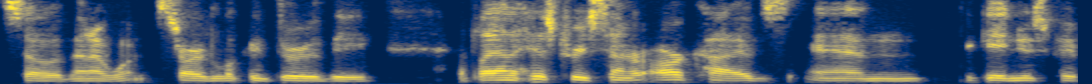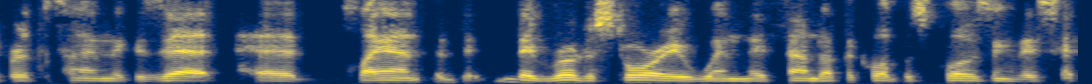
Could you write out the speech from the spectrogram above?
So then I went started looking through the Atlanta History Center archives and the gay newspaper at the time, the Gazette, had planned. They wrote a story when they found out the club was closing. They said,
